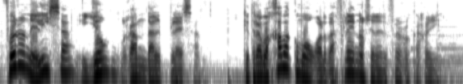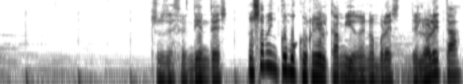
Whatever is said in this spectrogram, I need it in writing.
fueron Elisa y John Randall Pleasant, que trabajaba como guardafrenos en el ferrocarril. Sus descendientes no saben cómo ocurrió el cambio de nombres de Loretta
